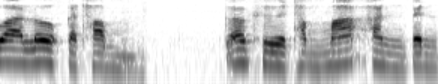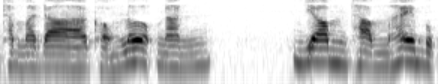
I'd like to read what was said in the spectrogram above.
ว่าโลกกระทำ ก็คือธรรมะอันเป็นธรรมดาของโลกนั้น ย่อมทำให้บุค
